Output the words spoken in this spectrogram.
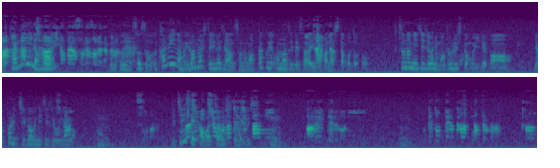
まあまカミーノもうんうん、そうそう。カミーナもいろんな人いるじゃん。その全く同じでさ今話したことと。普通の日常に戻る人もいればやっぱり違う日常に、うん、そうだね。で人生変わっちゃう人もいるし。同じ時間に歩いてるのにうん。うん、受け取ってるかなんていうのかな。か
